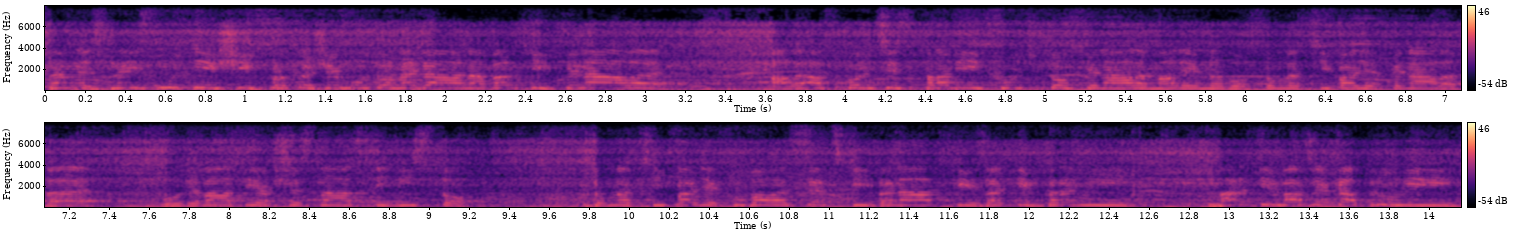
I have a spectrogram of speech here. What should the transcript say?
ten z nejsmutnějších, protože mu to nedá na velký finále, ale aspoň si spraví chuť v tom finále malým, nebo v tomhle případě finále B, o 9. a 16. místo. V tomhle případě Kuba Lesecký, Benátky zatím první, Martin Vařeka druhý,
